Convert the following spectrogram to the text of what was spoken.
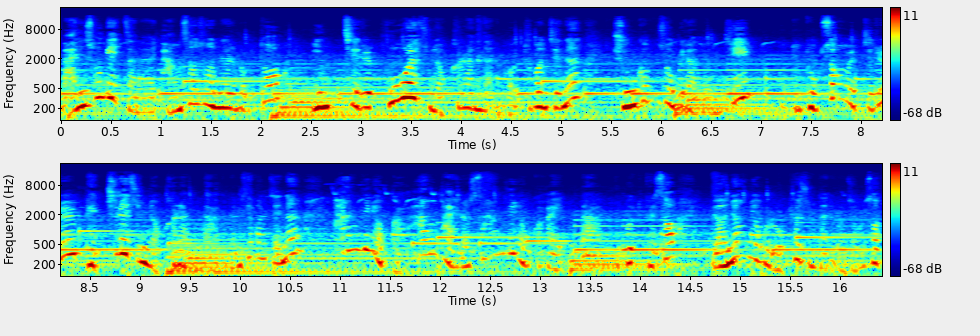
많이 소개했잖아요. 방사선으로부터 인체를 보호해주는 역할을 한다는 것. 두 번째는 중금속이라든지 어떤 독성 물질을 배출해주는 역할을 한다. 세 번째는 항균 효과, 항바이러스 항균 효과가 있다. 그리고 그래서 면역력을 높여준다는 거죠. 그래서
